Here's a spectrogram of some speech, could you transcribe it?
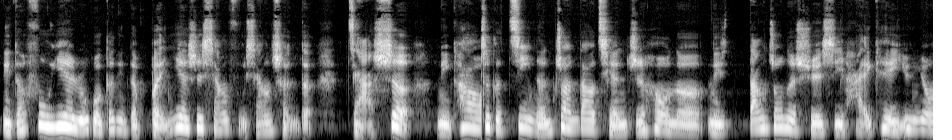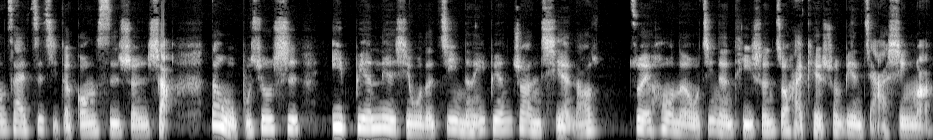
你的副业如果跟你的本业是相辅相成的。假设你靠这个技能赚到钱之后呢，你当中的学习还可以运用在自己的公司身上，那我不就是？一边练习我的技能，一边赚钱，然后最后呢，我技能提升之后还可以顺便加薪嘛？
